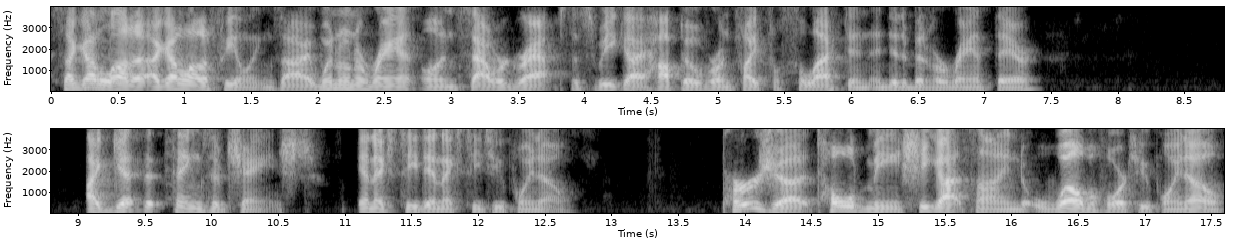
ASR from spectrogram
So I got a lot of I got a lot of feelings. I went on a rant on Sour Graps this week. I hopped over on Fightful Select and, and did a bit of a rant there. I get that things have changed. NXT to NXT 2.0. Persia told me she got signed well before 2.0.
